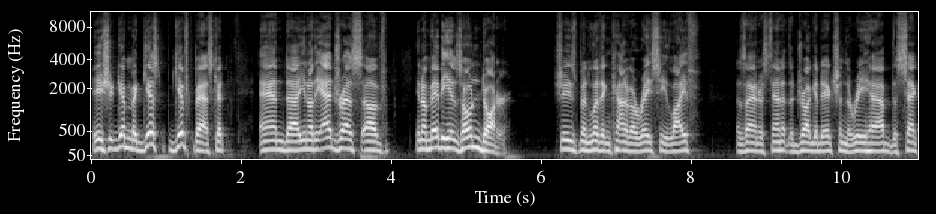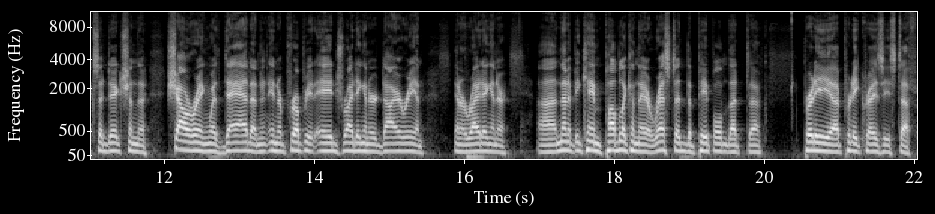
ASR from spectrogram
he should give them a gift, gift basket and, uh, you know, the address of, you know, maybe his own daughter. She's been living kind of a racy life, as I understand it the drug addiction, the rehab, the sex addiction, the showering with dad at an inappropriate age, writing in her diary and, you know, writing in her. Uh, and then it became public and they arrested the people that, uh, pretty, uh, pretty crazy stuff.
